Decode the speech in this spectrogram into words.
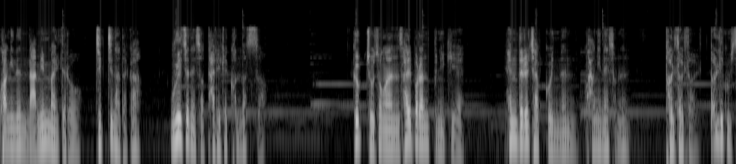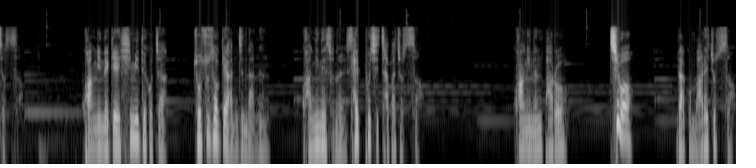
광희는 남인 말대로 직진하다가 우회전해서 다리를 건넜어. 급 조성한 살벌한 분위기에 핸들을 잡고 있는 광인의 손은 덜덜덜 떨리고 있었어. 광인에게 힘이 되고자 조수석에 앉은 나는 광인의 손을 살포시 잡아줬어. 광인은 바로 치워! 라고 말해줬어.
